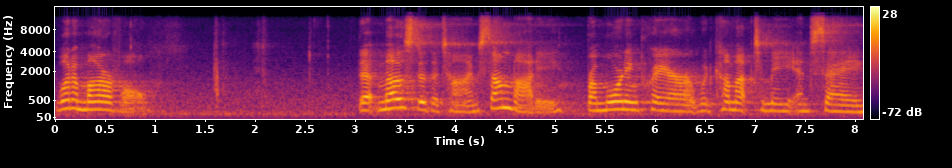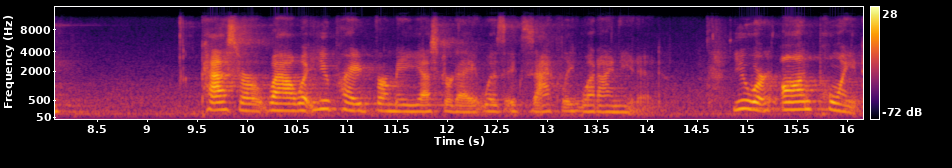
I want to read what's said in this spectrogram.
What a marvel that most of the time somebody from morning prayer would come up to me and say, Pastor, wow, what you prayed for me yesterday was exactly what I needed. You were on point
